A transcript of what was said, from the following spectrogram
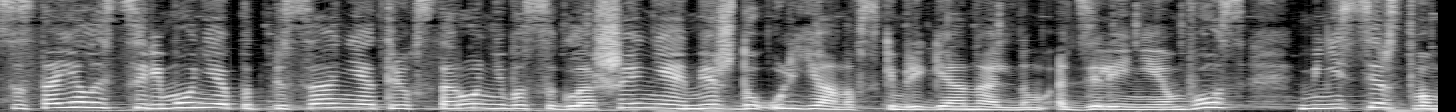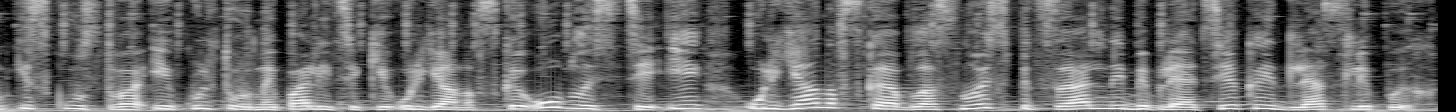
Состоялась церемония подписания трехстороннего соглашения между Ульяновским региональным отделением ВОЗ, Министерством искусства и культурной политики Ульяновской области и Ульяновской областной специальной библиотекой для слепых.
